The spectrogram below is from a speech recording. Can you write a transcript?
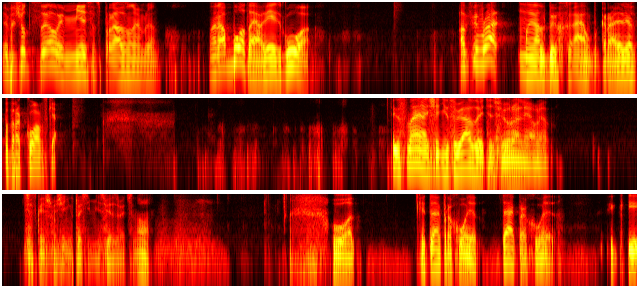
И причем целый месяц празднуем, блин. Мы работаем весь год. А февраль мы отдыхаем по королевству, по-драконски. И с нами вообще не связывайтесь в феврале, блин. Сейчас, конечно, вообще никто с ним не связывается, но... Вот. И так проходит. Так проходит. И, и,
